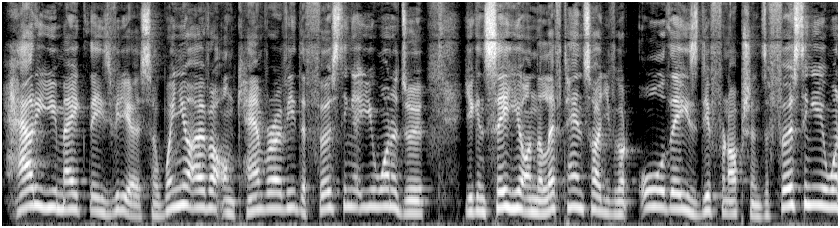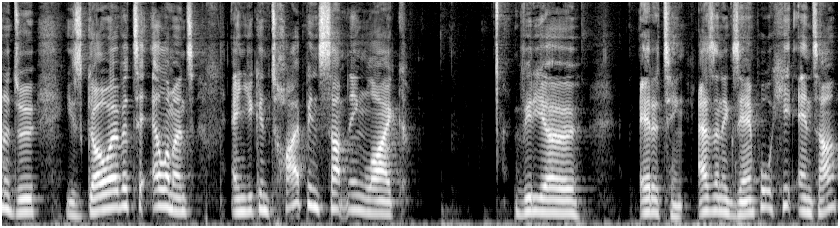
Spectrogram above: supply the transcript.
how do you make these videos? So, when you're over on Canva over here, the first thing that you want to do, you can see here on the left hand side, you've got all these different options. The first thing you want to do is go over to Element and you can type in something like video editing as an example, hit enter.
